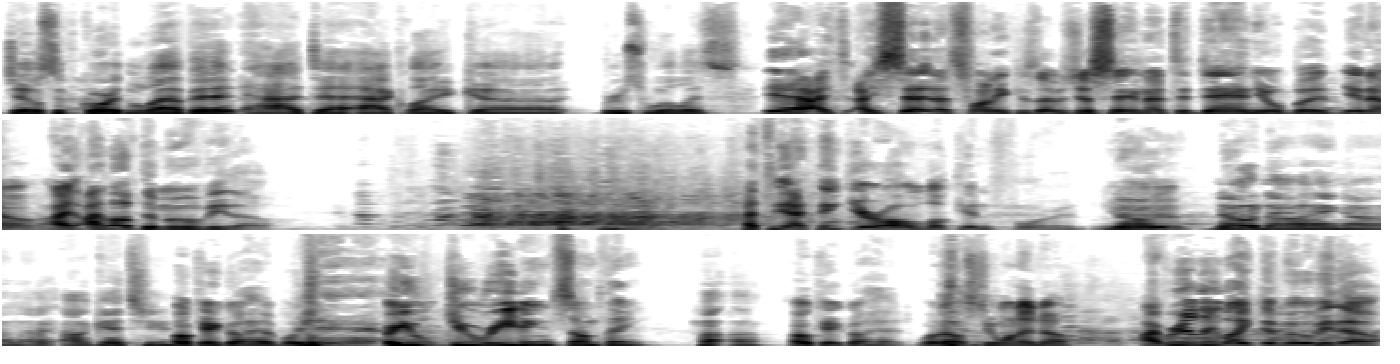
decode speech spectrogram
Joseph Gordon-Levitt had to act like uh, Bruce Willis. Yeah, I, I said that's funny because I was just saying that to Daniel, but you know, I, I love the movie though. I think I think you're all looking for it. No, Yeah. no, no. Hang on, I, I'll get you. Okay, go ahead. What, are you you reading something? Uh-uh. Okay, go ahead. What else do you want to know? I really liked the movie though.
